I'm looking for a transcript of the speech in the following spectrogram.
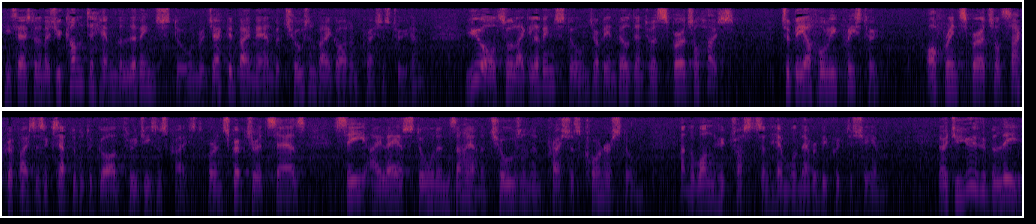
he says to them, As you come to him, the living stone, rejected by men, but chosen by God and precious to him, you also, like living stones, are being built into a spiritual house to be a holy priesthood, offering spiritual sacrifices acceptable to God through Jesus Christ. For in Scripture it says, See, I lay a stone in Zion, a chosen and precious cornerstone, and the one who trusts in him will never be put to shame. Now, to you who believe,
